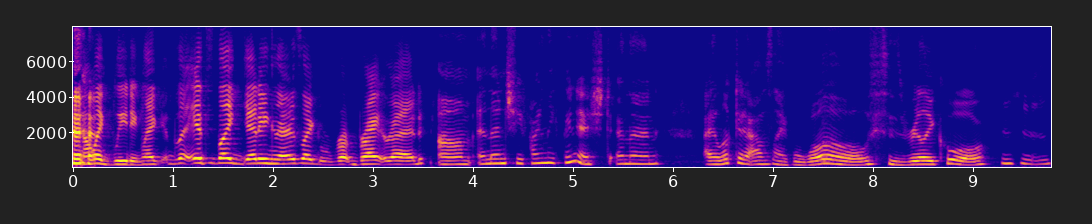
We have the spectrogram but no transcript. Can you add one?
Not like bleeding, like it's like getting there. It's like r- bright red. Um, and then she finally finished, and then I looked at it. I was like, whoa, this is really cool. Mhm.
